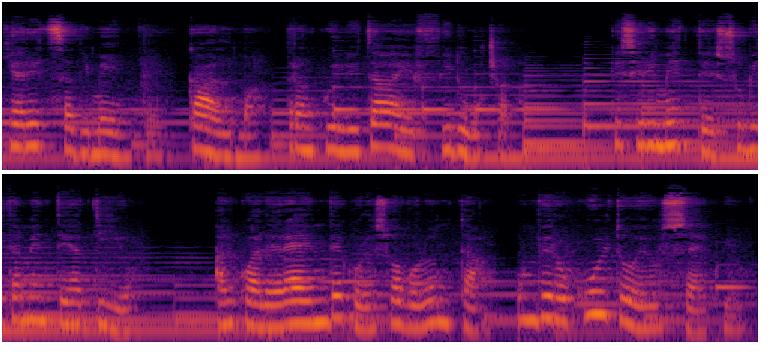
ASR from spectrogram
chiarezza di mente, calma, tranquillità e fiducia, che si rimette subitamente a Dio al quale rende con la sua volontà un vero culto e ossequio.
